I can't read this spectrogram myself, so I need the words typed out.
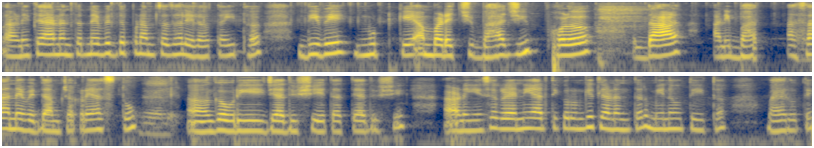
आणि त्यानंतर नैवेद्य पण आमचा झालेला होता इथं. दिवे मुटके आंबाड्याची भाजी फळं डाळ आणि भात. असा नैवेद्य आमच्याकडे असतो. गौरी ज्या दिवशी येतात त्या दिवशी. आणि सगळ्यांनी आरती करून घेतल्यानंतर मी नव्हते इथं बाहेर होते.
